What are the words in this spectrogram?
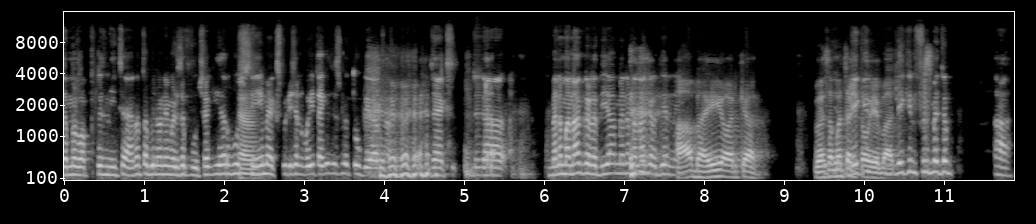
जब मैं वापस नीचे आया ना तब इन्होंने मेरे से पूछा कि यार वो हाँ। सेम एक्सपीडिशन वही था कि जिसमें तू गया था? मैंने मना कर दिया मैंने मना कर दिया नहीं। हाँ भाई और क्या? मैं समझ सकता हूँ ये बात। लेकिन फिर मैं जब हाँ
